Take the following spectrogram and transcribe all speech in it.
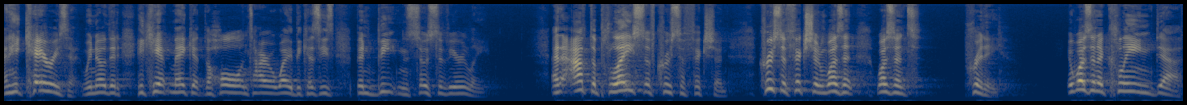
And he carries it. We know that he can't make it the whole entire way because he's been beaten so severely. And at the place of crucifixion, crucifixion wasn't, wasn't pretty, it wasn't a clean death.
